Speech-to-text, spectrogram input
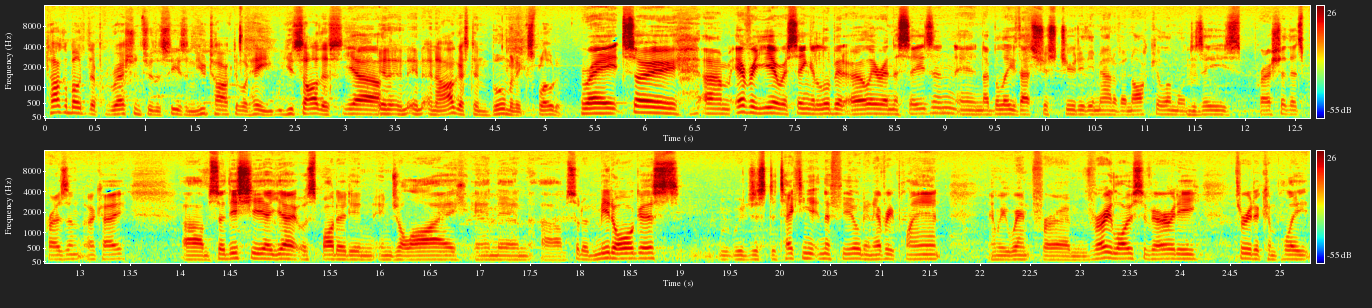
Talk about the progression through the season. You talked about, hey, you saw this Yeah. in, in, in August and boom, it exploded. Right. So um, every year we're seeing it a little bit earlier in the season, and I believe that's just due to the amount of inoculum or disease pressure that's present. Okay. Um, so this year, yeah, it was spotted in, in July, and then um, sort of mid August, we were just detecting it in the field in every plant, and we went from very low severity through to complete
